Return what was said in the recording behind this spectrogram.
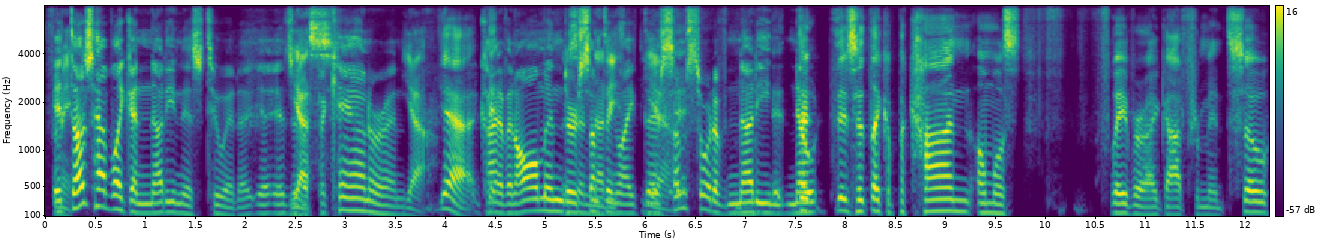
For It me. does have like a nuttiness to it. Uh, it Yes. a pecan or an Yeah. Yeah, kind of an almond or something nutty- like there's yeah. some sort of nutty it- there- note. there's a, like a pecan almost f- flavor I got from it. So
